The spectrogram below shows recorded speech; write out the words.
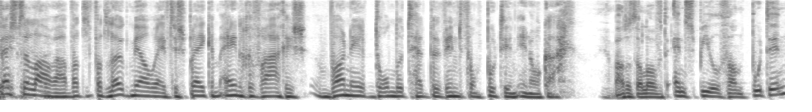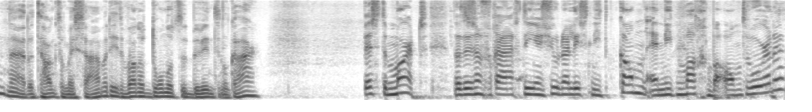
Beste Laura, wat, wat leuk Mel even te spreken. Mijn enige vraag is: wanneer dondert het bewind van Poetin in elkaar? Ja, we hadden het al over het endspiel van Poetin. Nou, dat hangt ermee samen. Dit, wanneer dondert het bewind in elkaar? Beste Mart, dat is een vraag die een journalist niet kan en niet mag beantwoorden.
